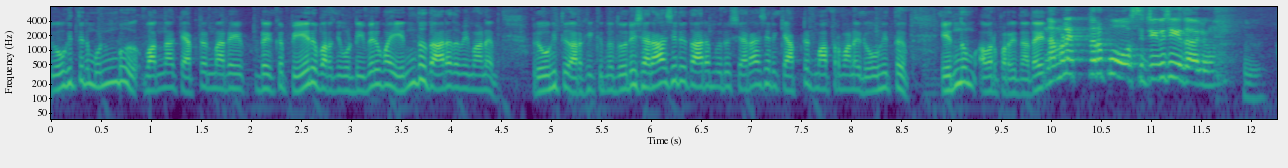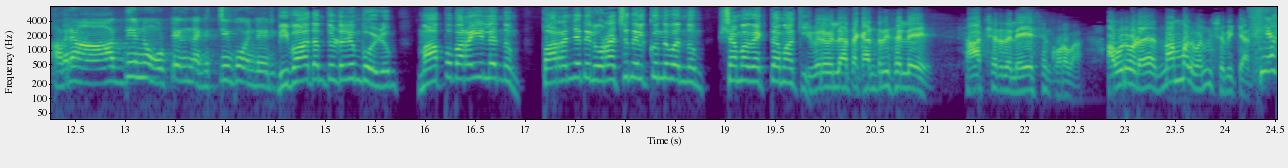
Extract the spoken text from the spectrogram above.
രോഹിത്തിന് മുൻപ് വന്ന ക്യാപ്റ്റന്മാരുടെയൊക്കെ പേര് പറഞ്ഞുകൊണ്ട് ഇവരുമായി എന്ത് താരതമ്യമാണ് രോഹിത് അർഹിക്കുന്നത്? ഒരു ശരാശരി താരം ഒരു ശരാശരി ക്യാപ്റ്റൻ മാത്രമാണ് രോഹിത് എന്നും അവർ പറയുന്നത്. അതായത് നമ്മൾ എത്ര പോസിറ്റീവ് ചെയ്താലും അവരാദ്യം നോട്ട് ചെയ്ത് നെഗറ്റീവ് പോയിന്റ് ആയിരിക്കും. വിവാദം തുടരുമ്പോഴും മാപ്പ് പറയില്ലെന്നും പറഞ്ഞതിൽ ഉറച്ചു നിൽക്കുന്നുവെന്നും ക്ഷമ വ്യക്തമാക്കി. വിവരമില്ലാത്ത കൺട്രീസ് അല്ലേ? സാക്ഷരത ലേശം കുറവാ. അവരോട് നമ്മൾ വേണം ക്ഷമിക്കാൻ. ഞാൻ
